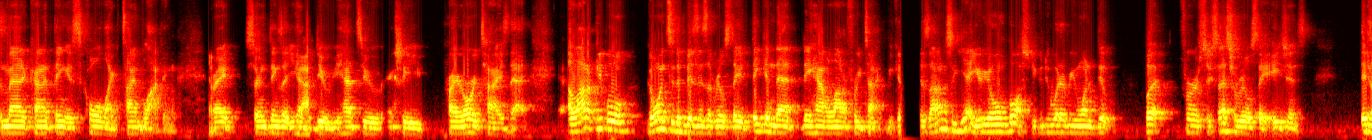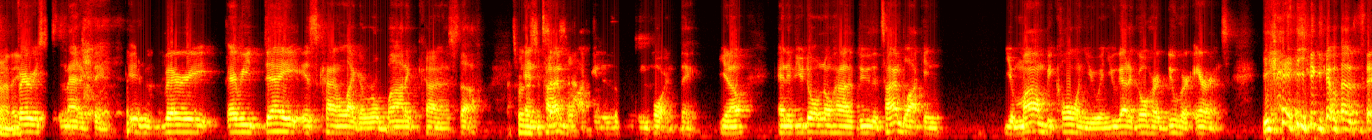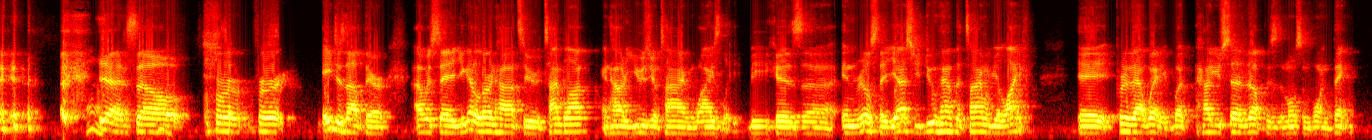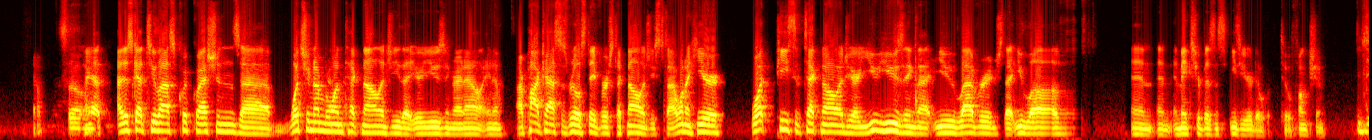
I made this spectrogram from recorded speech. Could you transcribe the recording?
systematic kind of thing. is called like time blocking, right? Certain things that you have to do. You have to actually prioritize that. A lot of people go into the business of real estate thinking that they have a lot of free time because honestly, yeah, you're your own boss. You can do whatever you want to do. But for successful real estate agents, it's a very systematic thing. It's very every day is kind of like a robotic kind of stuff. That's where the and time blocking is the most important thing, you know. And if you don't know how to do the time blocking, your mom be calling you, and you got to go her do her errands. You get, you get what I'm saying? Oh. yeah. So for for ages out there, I would say you got to learn how to time block and how to use your time wisely. Because uh, in real estate, yes, you do have the time of your life. It, put it that way, but how you set it up is the most important thing. So I, I just got two last quick questions. Uh, what's your number one technology that you're using right now? You know, our podcast is real estate versus technology, so I want to hear what piece of technology are you using that you leverage that you love and, and it makes your business easier to, to function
